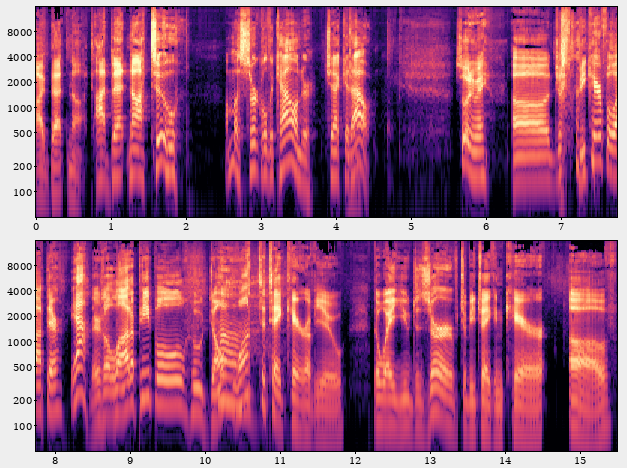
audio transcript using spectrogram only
I bet not. I bet not. Too. I'm gonna circle the calendar. Check it out. So anyway, uh, just be careful out there. Yeah. there's a lot of people who don't want to take care of you the way you deserve to be taken care of,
